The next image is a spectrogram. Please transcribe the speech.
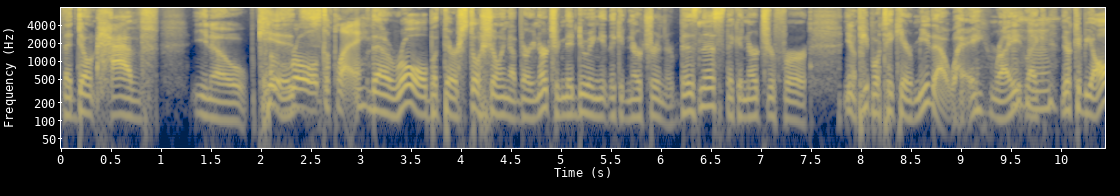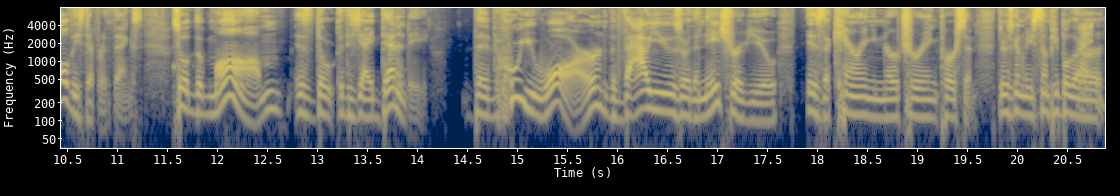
that don't have you know kids a role to play that role but they're still showing up very nurturing they're doing it they can nurture in their business they can nurture for you know people take care of me that way right mm-hmm. like there could be all these different things so the mom is the is the identity the who you are, the values or the nature of you is a caring, nurturing person. There's going to be some people that right. are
